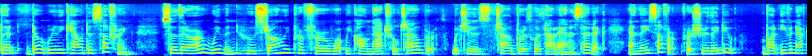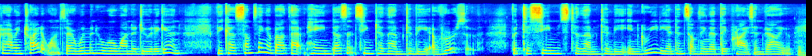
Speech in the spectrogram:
that don't really count as suffering. So there are women who strongly prefer what we call natural childbirth, which is childbirth without anesthetic, and they suffer, for sure they do. But even after having tried it once, there are women who will want to do it again because something about that pain doesn't seem to them to be aversive but to seems to them to be ingredient in something that they prize and value. Mm.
